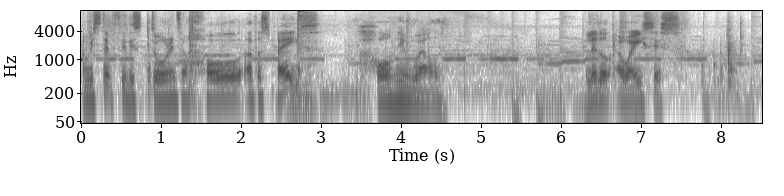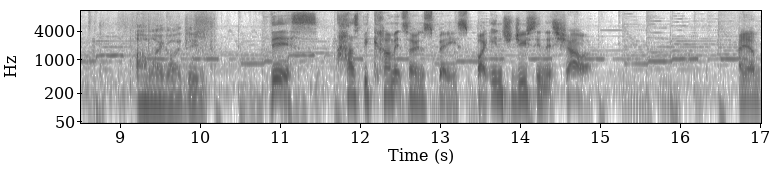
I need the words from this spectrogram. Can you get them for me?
and we step through this door into a whole other space. A whole new world. A little oasis. Oh my god, dude. This has become its own space by introducing this shower. I am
